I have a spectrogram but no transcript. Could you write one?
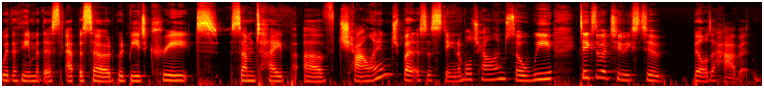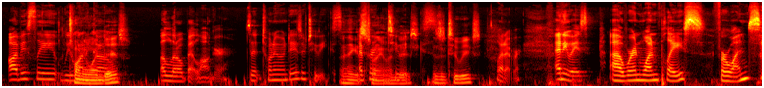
with the theme of this episode would be to create some type of challenge, but a sustainable challenge. So we it takes about two weeks to build a habit. Obviously, we want to 21 days? A little bit longer. Is it 21 days or two weeks? I think it's I've heard 21 two days. weeks. Is it two weeks? Whatever. Anyways, uh, we're in one place for once.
